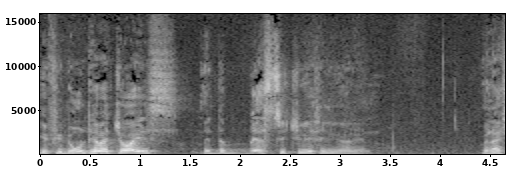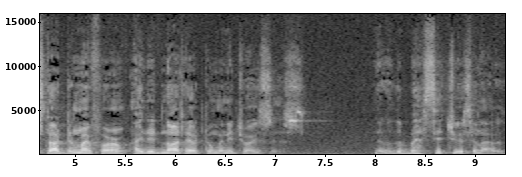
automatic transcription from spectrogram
If you don't have a choice, that's the best situation you are in. When I started my firm, I did not have too many choices. That was the best situation I was.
